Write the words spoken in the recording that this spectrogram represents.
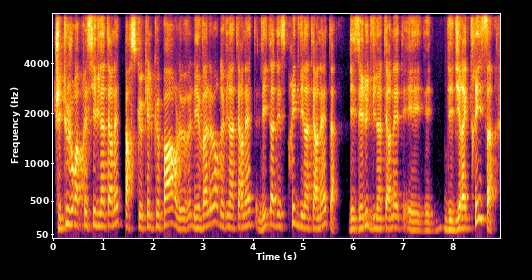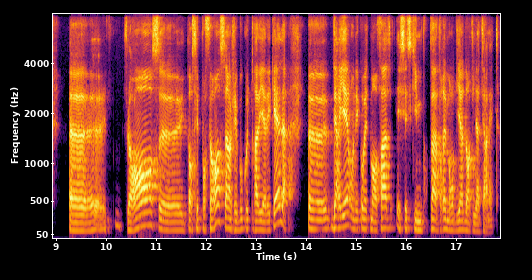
j'ai toujours apprécié Ville Internet parce que quelque part, le, les valeurs de Ville Internet, l'état d'esprit de Ville Internet, des élus de Ville Internet et des, des directrices, euh, Florence, euh, une pensée pour Florence, hein, j'ai beaucoup travaillé avec elle. Euh, derrière, on est complètement en phase et c'est ce qui me va vraiment bien dans Ville Internet.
